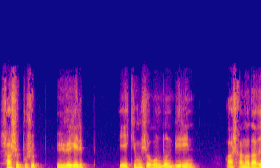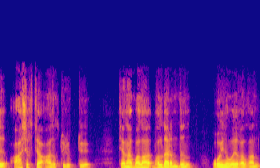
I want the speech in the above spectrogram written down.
Шашып ушуп үйгө келип эки мушогундун бирин ашканадагы ашыкча азык түлүктү жана балдарымдын ойнобой калган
